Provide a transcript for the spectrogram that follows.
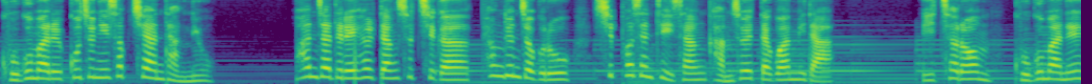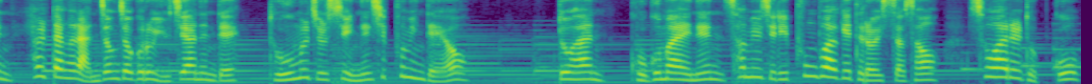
고구마를 꾸준히 섭취한 당뇨 환자들의 혈당 수치가 평균적으로 10% 이상 감소했다고 합니다. 이처럼 고구마는 혈당을 안정적으로 유지하는 데 도움을 줄 수 있는 식품인데요. 또한 고구마에는 섬유질이 풍부하게 들어있어서 소화를 돕고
